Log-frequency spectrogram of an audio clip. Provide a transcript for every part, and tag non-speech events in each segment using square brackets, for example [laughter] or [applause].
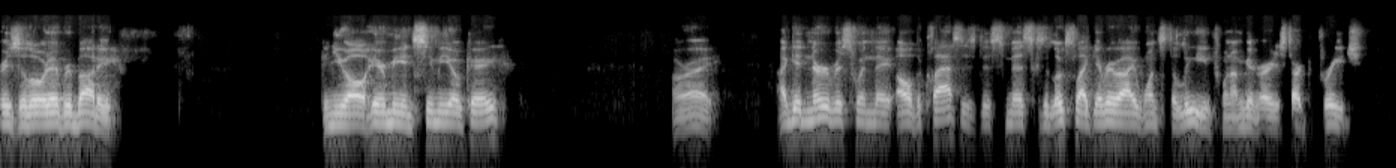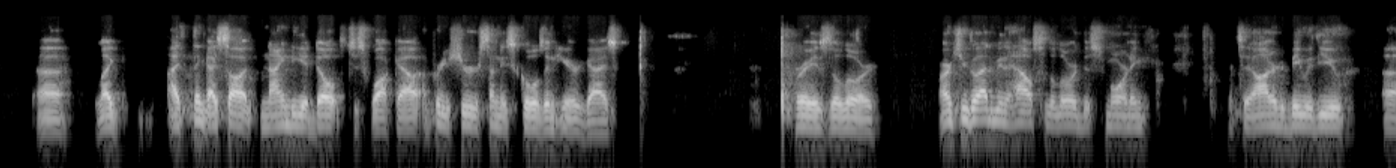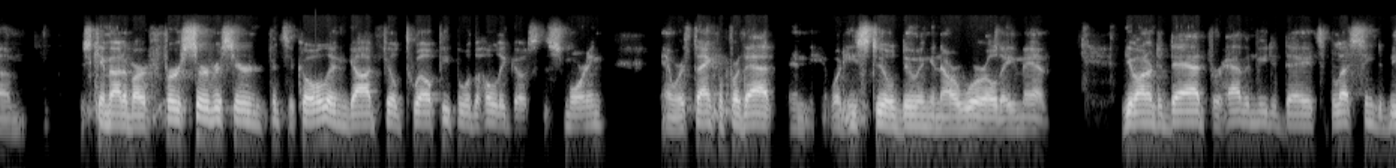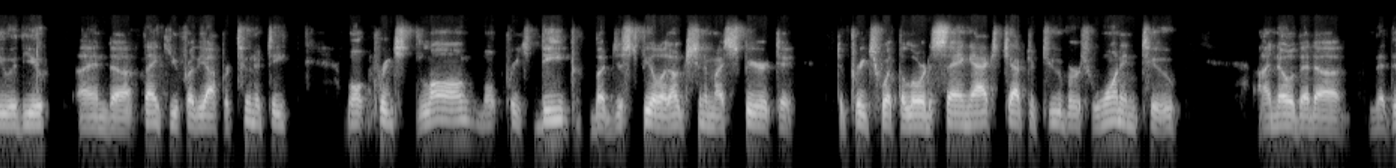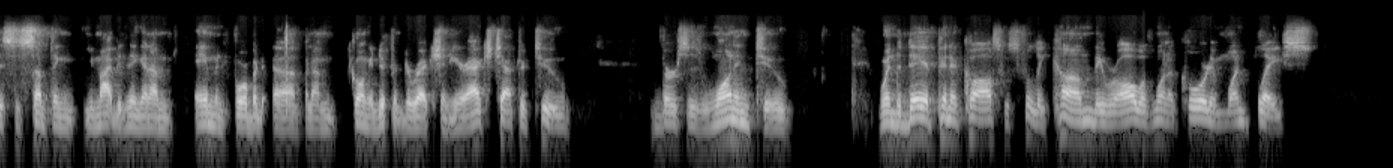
Praise the Lord, everybody. Can you all hear me and see me okay? All right. I get nervous when they all the classes dismiss because it looks like everybody wants to leave when I'm getting ready to start to preach. Uh, like I think I saw 90 adults just walk out. I'm pretty sure Sunday school's in here, guys. Praise the Lord. Aren't you glad to be in the house of the Lord this morning? It's an honor to be with you. Um, just came out of our first service here in Pensacola, and God filled 12 people with the Holy Ghost this morning. And we're thankful for that and what He's still doing in our world. Amen. Give honor to Dad for having me today. It's a blessing to be with you. And uh, thank you for the opportunity. Won't preach long, won't preach deep, but just feel an unction in my spirit to, to preach what the Lord is saying. Acts chapter 2, verse 1 and 2. I know that uh, that this is something you might be thinking I'm aiming for, but uh, but I'm going a different direction here. Acts chapter two, verses one and two. When the day of Pentecost was fully come, they were all with one accord in one place.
